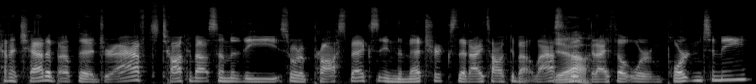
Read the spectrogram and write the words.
kind of chat about the draft talk about some of the sort of prospects in the metrics that i talked about last Yeah. week that i felt were important to me.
